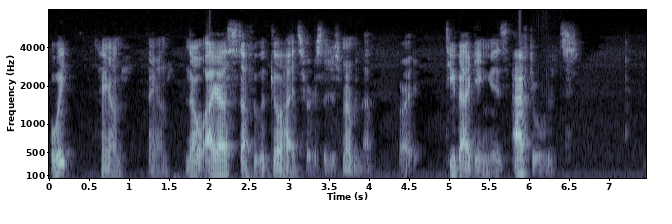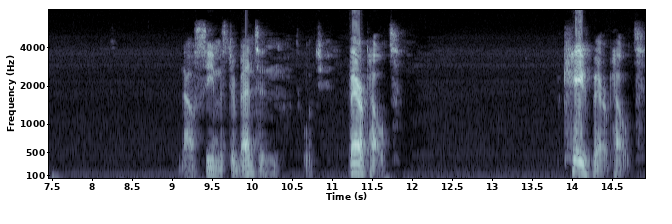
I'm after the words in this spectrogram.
Oh wait, hang on. Hang on. No, I gotta stuff it with goat hides first, so just remember that. Alright. Teabagging is afterwards. Now see Mr. Benton. Bear pelt. Cave bear pelt.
